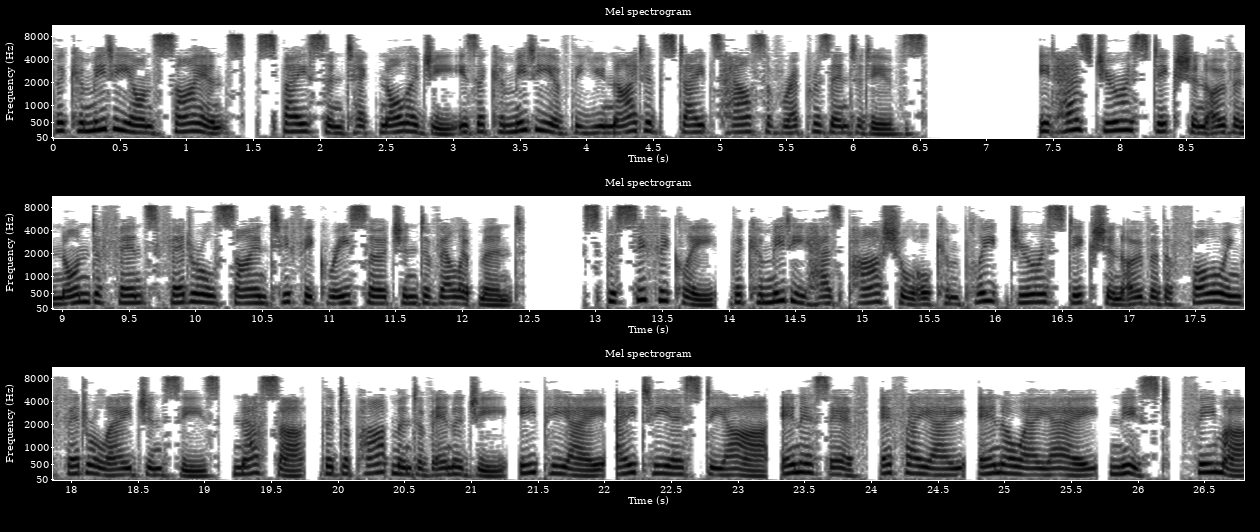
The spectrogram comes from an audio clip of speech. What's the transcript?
The Committee on Science, Space and Technology is a committee of the United States House of Representatives. It has jurisdiction over non-defense federal scientific research and development. Specifically, the committee has partial or complete jurisdiction over the following federal agencies, NASA, the Department of Energy, EPA, ATSDR, NSF, FAA, NOAA, NIST, FEMA,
